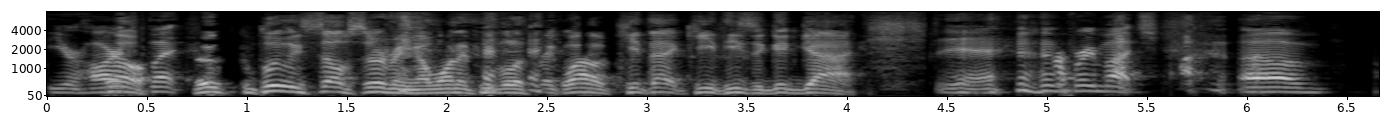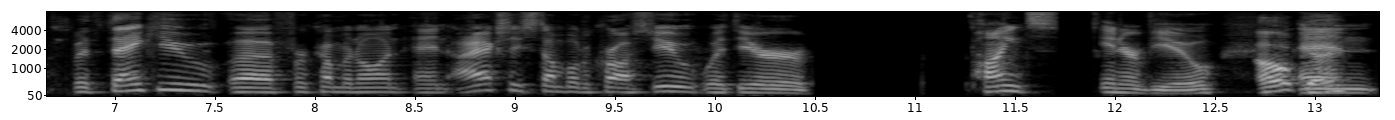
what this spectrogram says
your heart. No, but it was completely self-serving. I wanted people to think, "Wow, Keith, that Keith, he's a good guy." Yeah, pretty much. Um, but thank you uh, for coming on. And I actually stumbled across you with your pints interview. Okay. And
